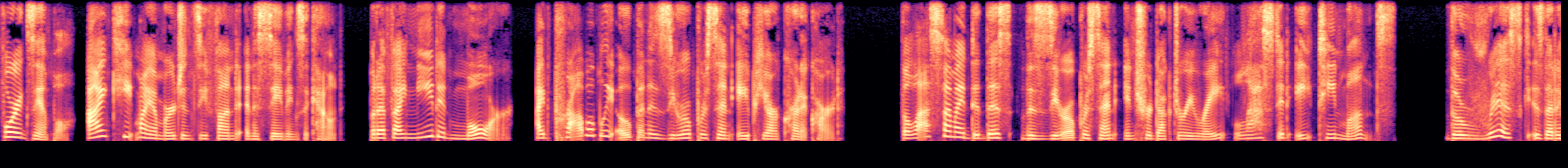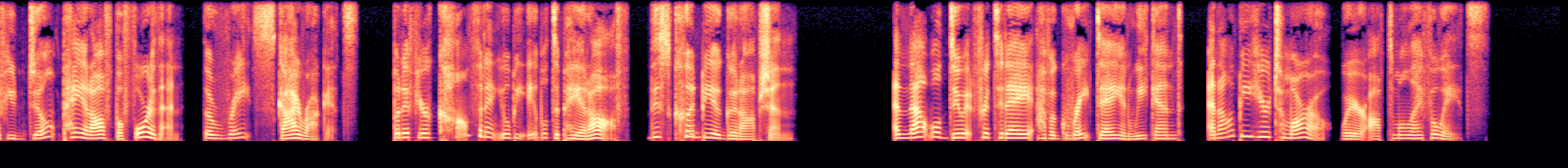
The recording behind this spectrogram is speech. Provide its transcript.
For example, I keep my emergency fund in a savings account, but if I needed more, I'd probably open a 0% APR credit card. The last time I did this, the 0% introductory rate lasted 18 months. The risk is that if you don't pay it off before then, the rate skyrockets. But if you're confident you'll be able to pay it off, this could be a good option. And that will do it for today. Have a great day and weekend, and I'll be here tomorrow where your optimal life awaits.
